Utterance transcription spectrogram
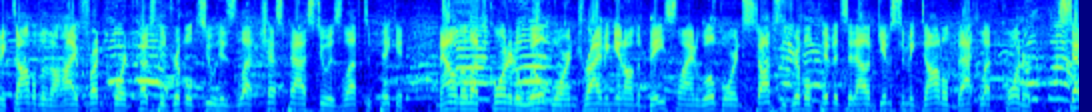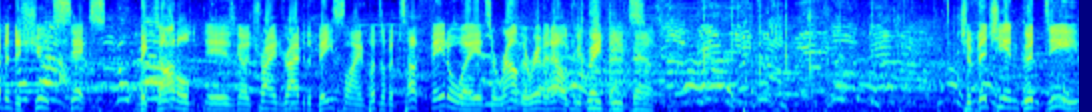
McDonald in the high front court cuts the dribble to his left. Chest pass to his left to Pickett. Now in the left corner to Wilborn, driving in on the baseline. Wilborn stops the dribble, pivots it out, gives to McDonald, back left corner. Seven to shoot, six. McDonald is going to try and drive to the baseline, puts up a tough fadeaway. It's around the rim and out. Good Great defense. defense. Chivichyan, good D,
